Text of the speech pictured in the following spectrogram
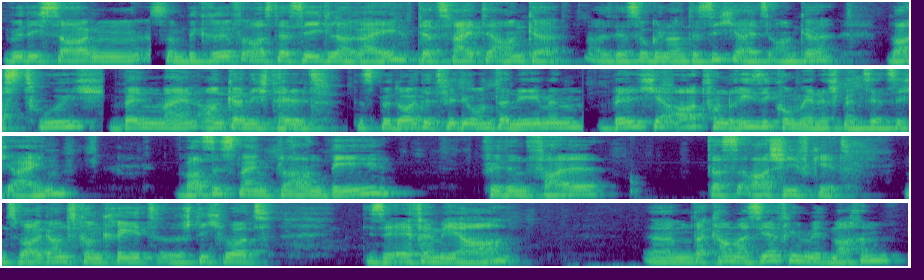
würde ich sagen, so ein Begriff aus der Seglerei, der zweite Anker, also der sogenannte Sicherheitsanker. Was tue ich, wenn mein Anker nicht hält? Das bedeutet für die Unternehmen, welche Art von Risikomanagement setze ich ein? Was ist mein Plan B für den Fall, dass A schief geht. Und zwar ganz konkret, also Stichwort diese FMEA. Ähm, da kann man sehr viel mitmachen.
